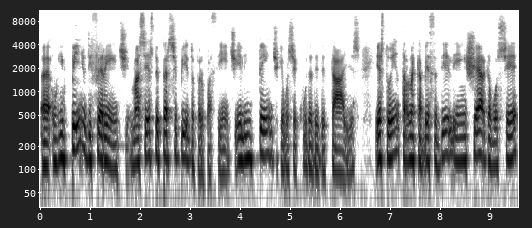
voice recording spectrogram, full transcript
uh, um empenho diferente, mas isto é percebido pelo paciente. Ele entende que você cuida de detalhes. Isto entra na cabeça dele e enxerga você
